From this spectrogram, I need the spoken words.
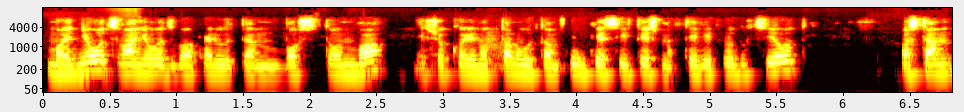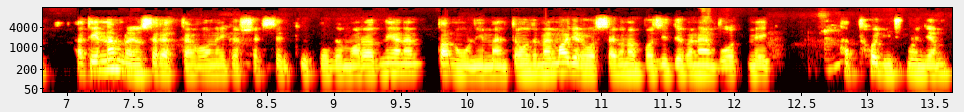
majd 88-ba kerültem Bostonba, és akkor én ott tanultam filmkészítést, meg tévéprodukciót. Aztán, hát én nem nagyon szerettem volna igazság szerint külföldön maradni, hanem tanulni mentem oda, mert Magyarországon abban az időben nem volt még, hát hogy is mondjam,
